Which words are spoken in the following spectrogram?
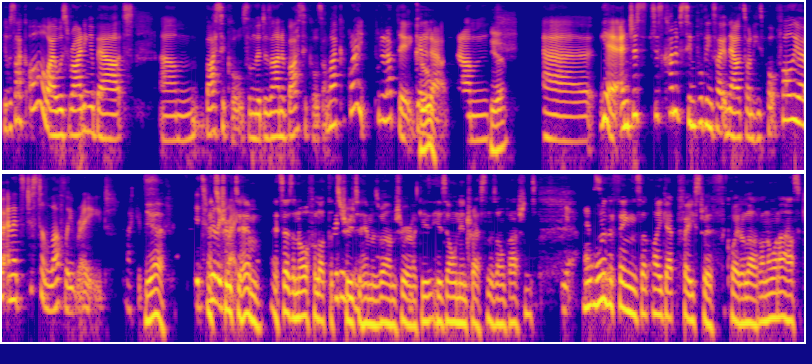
He was like, Oh, I was writing about um, bicycles and the design of bicycles. I'm like, Great, put it up there, get cool. it out. Um, yeah. Uh, yeah, and just just kind of simple things like now it's on his portfolio, and it's just a lovely read. Like it's yeah, it's really it's true great. to him. It says an awful lot that's true to him as well. I'm sure, like his own interests and his own passions. Yeah. Absolutely. One of the things that I get faced with quite a lot, and I want to ask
